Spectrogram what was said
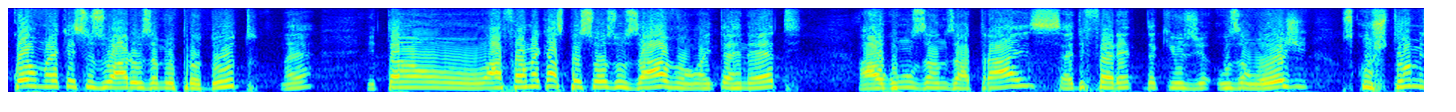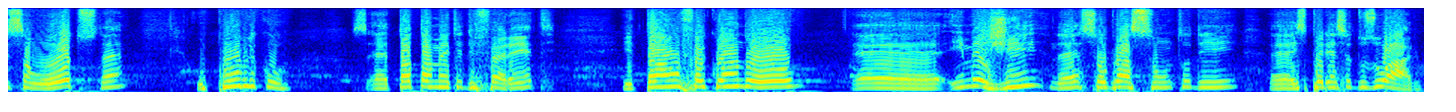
como é que esse usuário usa meu produto, né? Então, a forma que as pessoas usavam a internet há alguns anos atrás é diferente da que usam hoje, os costumes são outros, né? o público é totalmente diferente. Então, foi quando eu é, imergi né, sobre o assunto de é, experiência do usuário.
